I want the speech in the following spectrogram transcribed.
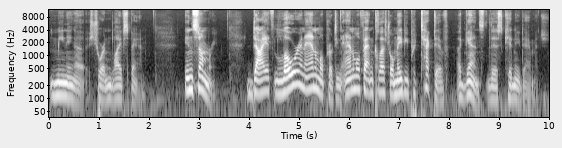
meaning a shortened lifespan. In summary, diets lower in animal protein, animal fat, and cholesterol may be protective against this kidney damage.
